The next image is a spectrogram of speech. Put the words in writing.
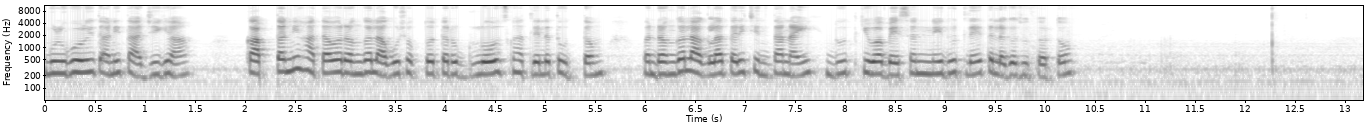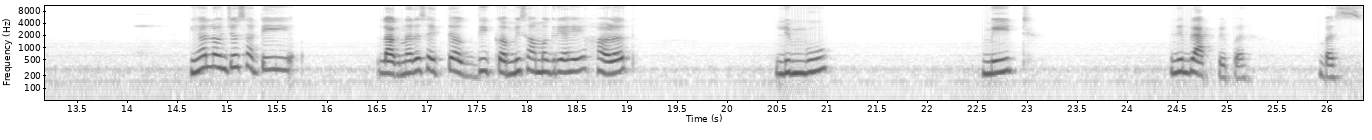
गुळगुळीत आणि ताजी घ्या. कापताना हातावर रंग लागू शकतो तर ग्लोव्ज घातलेलं तर उत्तम पण रंग लागला तरी चिंता नाही. दूध किंवा बेसनने धुतले तर लगेच उतरतो. ह्या लोणच्यासाठी लागणारं साहित्य अगदी कमी सामग्री आहे. हळद लिंबू मीठ आणि ब्लॅक पेपर बस.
